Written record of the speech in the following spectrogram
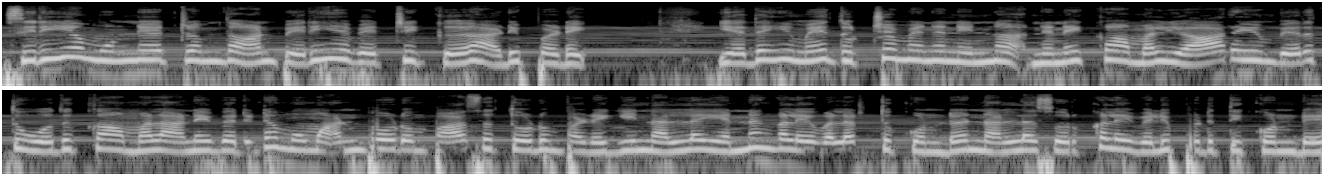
சிறிய முன்னேற்றம்தான் பெரிய வெற்றிக்கு அடிப்படை. எதையுமே துச்சமென நின்ன நினைக்காமல் யாரையும் வெறுத்து ஒதுக்காமல் அனைவரிடமும் அன்போடும் பாசத்தோடும் பழகி நல்ல எண்ணங்களை வளர்த்து கொண்டு நல்ல சொற்களை வெளிப்படுத்தி கொண்டு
